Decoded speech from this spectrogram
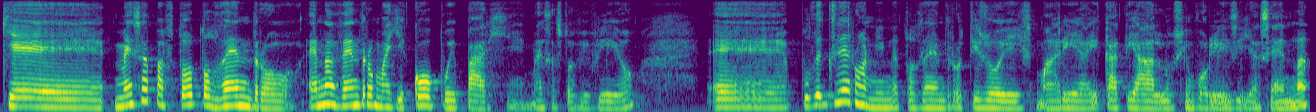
Και μέσα από αυτό το δέντρο, ένα δέντρο μαγικό που υπάρχει μέσα στο βιβλίο ε, που δεν ξέρω αν είναι το δέντρο της ζωής Μαρία ή κάτι άλλο συμβολίζει για σένα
